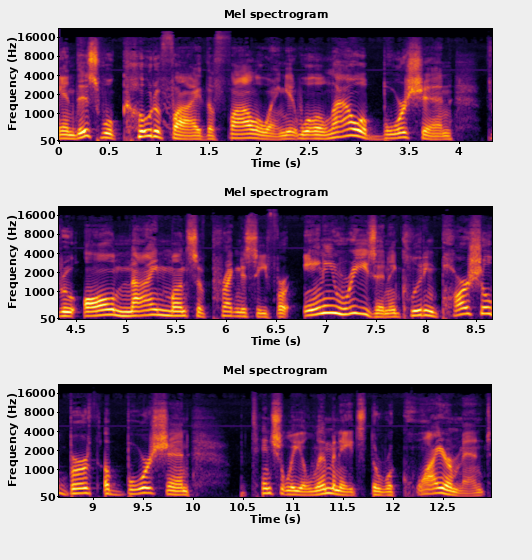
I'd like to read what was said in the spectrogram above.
And this will codify the following it will allow abortion through all nine months of pregnancy for any reason, including partial birth abortion, potentially eliminates the requirement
